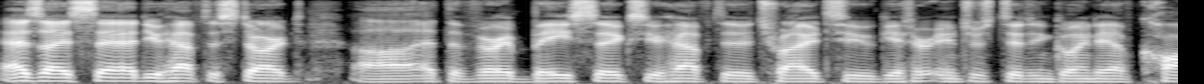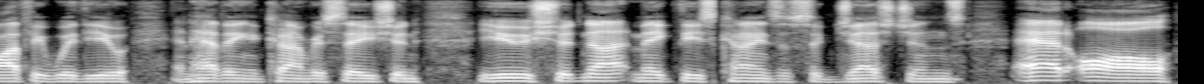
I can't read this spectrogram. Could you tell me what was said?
As I said, you have to start uh, at the very basics. You have to try to get her interested in going to have coffee with you and having a conversation. You should not make these kinds of suggestions at all,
